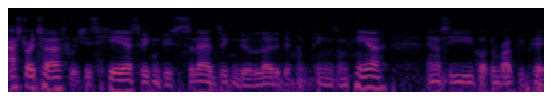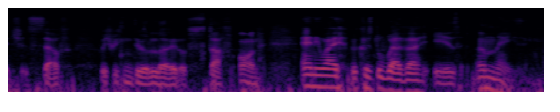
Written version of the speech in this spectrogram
astroturf which is here so we can do sleds we can do a load of different things on here. And obviously you've got the rugby pitch itself which we can do a load of stuff on. Anyway because the weather is amazing.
